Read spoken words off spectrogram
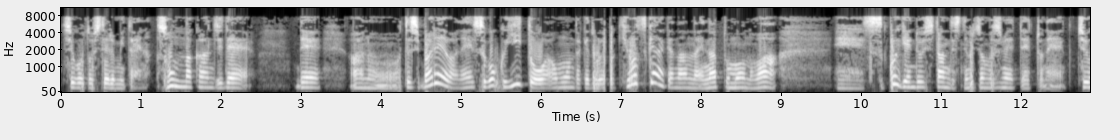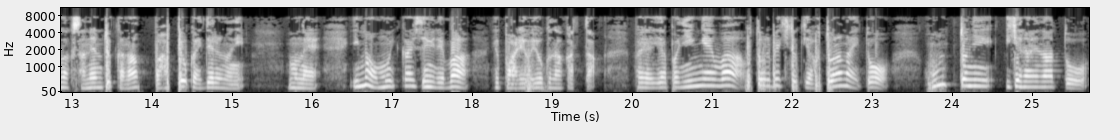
仕事してるみたいな。そんな感じで、で、あの、私バレエはね、すごくいいとは思うんだけど、やっぱ気をつけなきゃなんないなと思うのは、えー、すっごい減量したんですね。うちの娘って、えっとね、中学3年の時かな。発表会に出るのに。もうね、今思い返してみれば、やっぱあれは良くなかった。やっぱり、やっぱ人間は太るべき時は太らないと、本当にいけないなと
